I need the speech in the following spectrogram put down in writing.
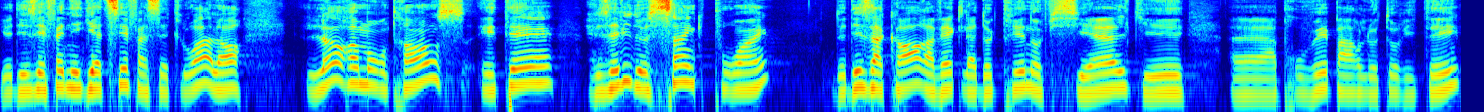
y a des effets négatifs à cette loi. Alors, leur remontrance était vis-à-vis de cinq points de désaccord avec la doctrine officielle qui est euh, approuvée par l'autorité,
